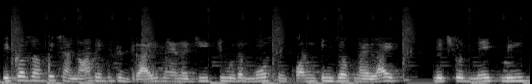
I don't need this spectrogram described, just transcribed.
Because of which I'm not able to drive my energy to the most important things of my life, which would make me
